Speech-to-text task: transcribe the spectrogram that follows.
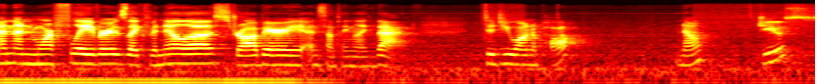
and then more flavors like vanilla, strawberry, and something like that. Did you want a pop? No? Juice?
